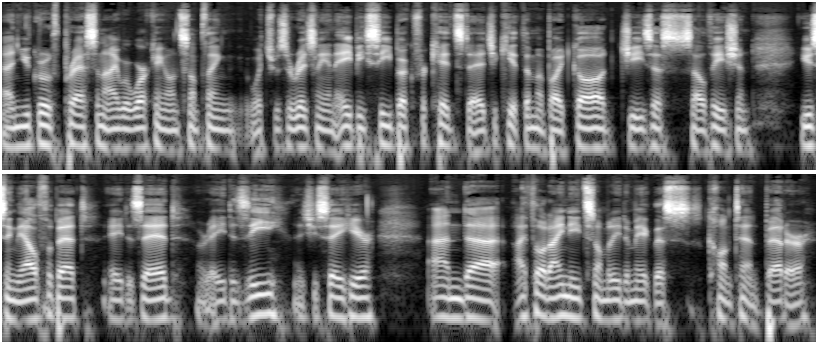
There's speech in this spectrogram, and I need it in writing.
And New Growth Press and I were working on something which was originally an ABC book for kids to educate them about God, Jesus, salvation, using the alphabet A to Z or A to Z, as you say here. And uh, I thought I need somebody to make this content better.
